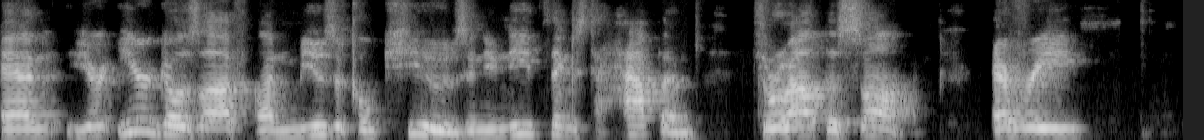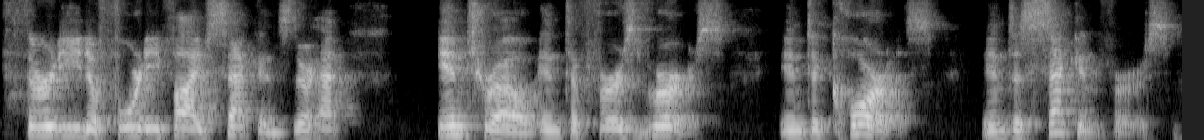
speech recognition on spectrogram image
And your ear goes off on musical cues, and you need things to happen throughout the song. Every 30 to 45 seconds, there had intro into first verse into chorus, into second verse,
